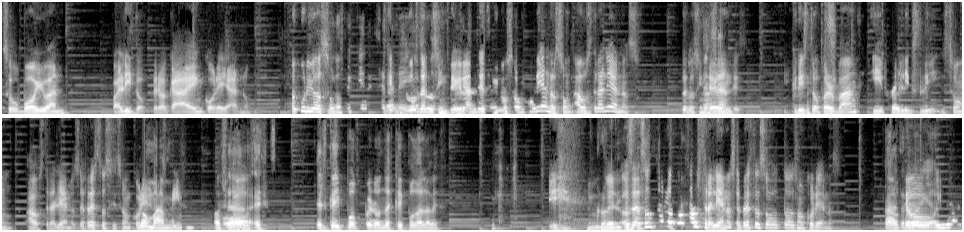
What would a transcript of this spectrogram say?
su boy band, igualito, pero acá en Corea, ¿no? Lo curioso No sé quiénes que serán ellos. dos de los integrantes no son coreanos, son australianos. Dos de los sí. integrantes. Christopher Bank y Felix Lee son australianos. El resto sí son coreanos. mames. Y- o sea, Oh, es, es K-pop, pero no es K-pop a la vez. Y- o sea, son solo dos australianos. El resto son, todos son coreanos. Ah, Pero igual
